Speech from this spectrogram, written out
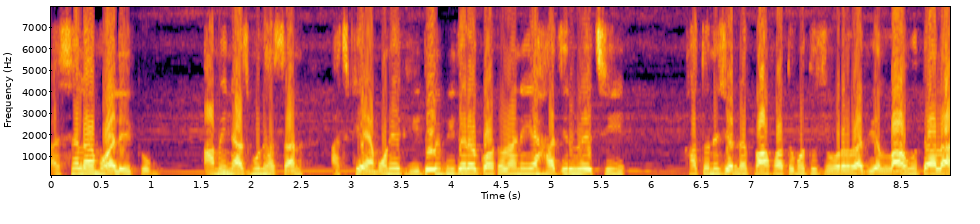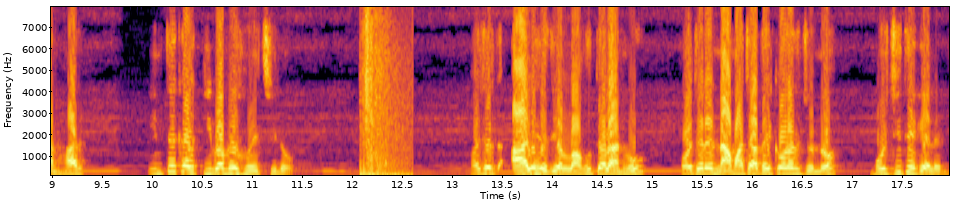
আসসালামু আলাইকুম। আমি নাজমুল হাসান। আজকে এমন এক হৃদয় বিদারক ঘটনা নিয়ে হাজির হয়েছি। খাতুনে জান্নাত মা ফাতেমাতু জোহরা রাদিয়াল্লাহু তাআলা আনহার ইন্তেকাল কীভাবে হয়েছিল? হযরত আলী রাদিয়াল্লাহু তাআলা আনহু ফজরের নামাজ আদায় করার জন্য মসজিদে গেলেন।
